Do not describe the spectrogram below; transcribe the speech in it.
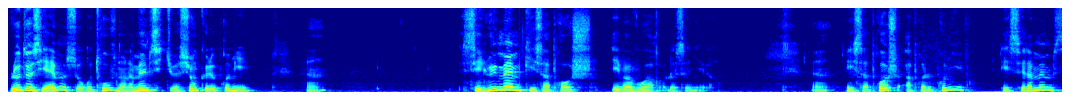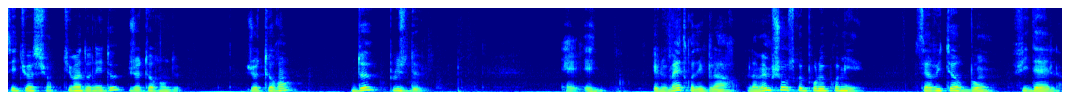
Le deuxième se retrouve dans la même situation que le premier. Hein. C'est lui-même qui s'approche et va voir le Seigneur. Hein. Et il s'approche après le premier. Et c'est la même situation. Tu m'as donné deux, je te rends deux. Je te rends deux plus deux. Et, le maître déclare la même chose que pour le premier. Serviteur bon, fidèle,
